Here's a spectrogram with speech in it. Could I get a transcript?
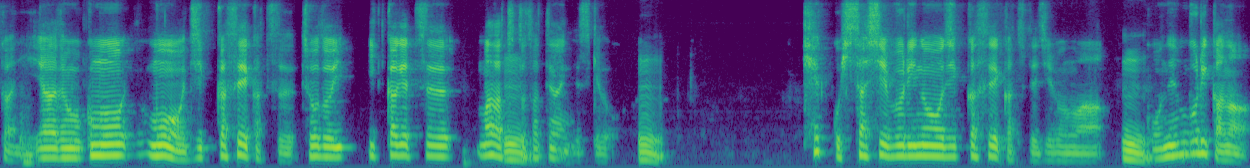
かに。いや、でも僕ももう実家生活、ちょうど1ヶ月、まだちょっと経ってないんですけど、うん。結構久しぶりの実家生活で自分は、うん。5年ぶりかな。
